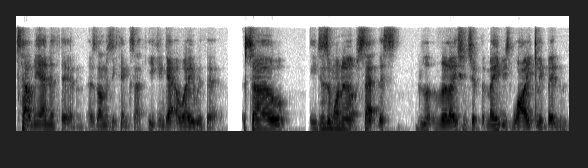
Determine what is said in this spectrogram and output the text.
tell me anything as long as he thinks I, he can get away with it. So he doesn't want to upset this l- relationship that maybe's widely been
